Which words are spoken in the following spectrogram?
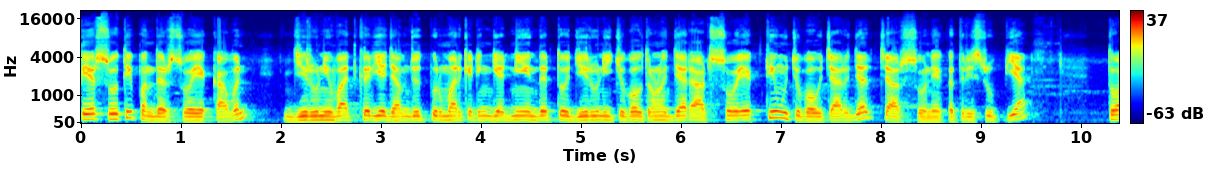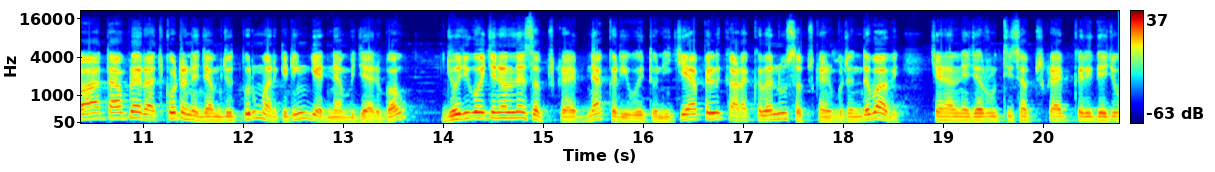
તેરસોથી પંદરસો એકાવન. જીરુની વાત કરીએ જામજોધપુર માર્કેટિંગ યાર્ડની અંદર તો જીરું નીચો ભાવ ત્રણ હજાર આઠસો એકથી ઊંચો ભાવ ચાર હજાર ચારસો એકત્રીસ રૂપિયા. તો આ હતા આપણે રાજકોટ અને જામજોધપુર માર્કેટિંગ યાર્ડના બજાર ભાવ. જો હજી કોઈ ચેનલને સબસ્ક્રાઇબ ના કરી હોય તો નીચે આપેલ કાળા કલરનું સબસ્ક્રાઇબ બટન દબાવી ચેનલને જરૂરથી સબસ્ક્રાઇબ કરી દેજો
